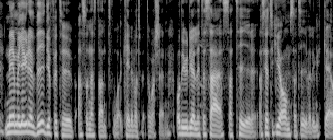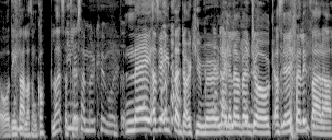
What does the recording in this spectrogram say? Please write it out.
Nej men jag gjorde en video för typ, alltså nästan två, okej det var typ ett år sedan. Och då gjorde jag lite så här satir, alltså jag tycker ju om satir väldigt mycket och det är inte alla som kopplar satir. Gillar du så här mörk humor? Typ? Nej, alltså jag är inte såhär dark humor, 9-11 joke, alltså jag är väldigt såhär,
